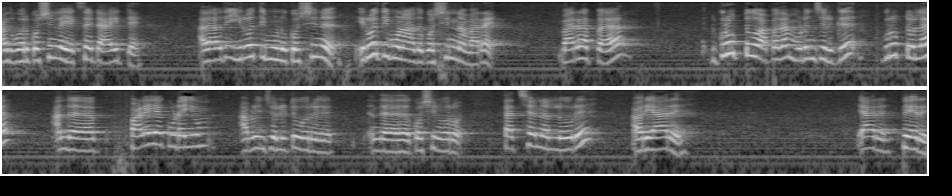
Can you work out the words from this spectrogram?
அந்த ஒரு கொஷினில் எக்ஸைட் ஆகிட்டேன் அதாவது இருபத்தி மூணு கொஷின் இருபத்தி மூணாவது கொஷின் நான் வரேன் வர்றப்ப குரூப் டூ அப்போ தான் முடிஞ்சிருக்கு குரூப் டூவில் அந்த பழைய குடையும் அப்படின்னு சொல்லிட்டு ஒரு இந்த கொஷின் வரும். தச்சநல்லூர் அவர் யார்? யார்? பேர்?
